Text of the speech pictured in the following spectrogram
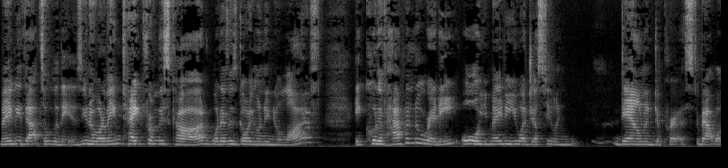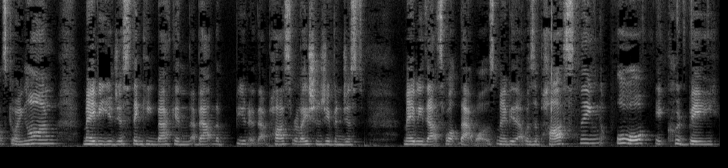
Maybe that's all it is. You know what I mean? Take from this card whatever's going on in your life. It could have happened already, or you, maybe you are just feeling down and depressed about what's going on. Maybe you're just thinking back and about the you know that past relationship and just maybe that's what that was. Maybe that was a past thing, or it could be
